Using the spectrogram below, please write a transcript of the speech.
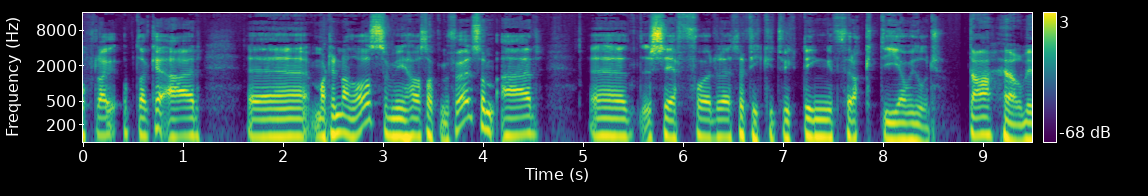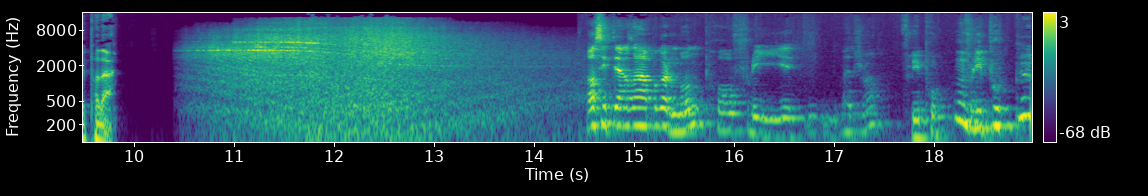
oppslag, opptaket, er Martin Langås, som vi har snakket med før, som er sjef for trafikkutvikling frakt i Avinor. Da hører vi på det. Da sitter jeg altså her på Gardermoen på fly... Hva heter det nå? Flyporten. Flyporten.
